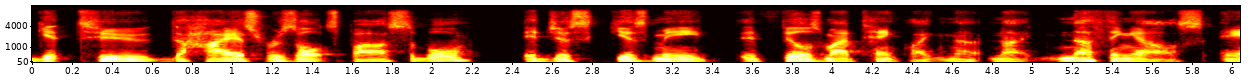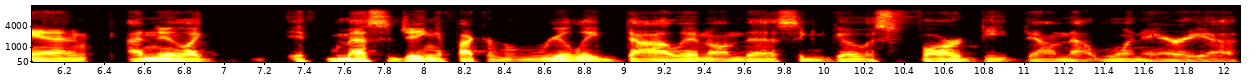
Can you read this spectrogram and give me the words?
get to the highest results possible it just gives me it fills my tank like not, not nothing else. And i knew like if messaging if i can really dial in on this and go as far deep down that one area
